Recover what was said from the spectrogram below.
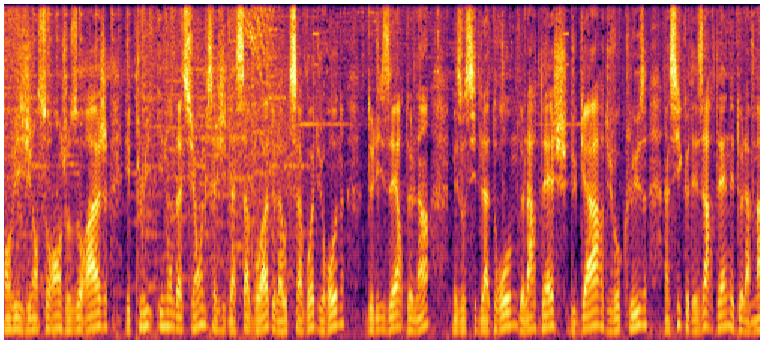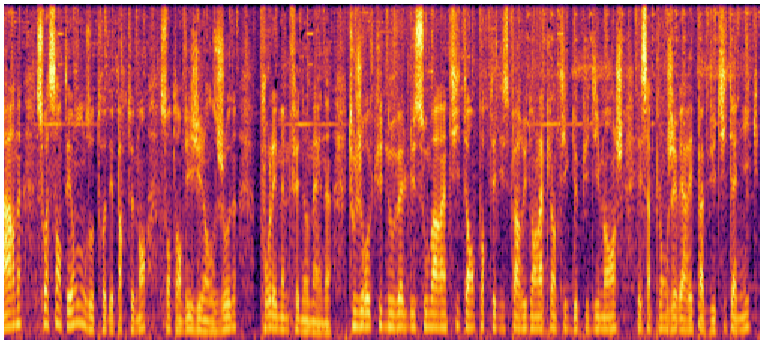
en vigilance orange aux orages et pluies inondations. Il s'agit de la Savoie, de la Haute-Savoie, du Rhône, de l'Isère, de l'Ain, mais aussi de la Drôme, de l'Ardèche, du Gard, du Vaucluse, ainsi que des Ardennes et de la Marne. 71 autres départements sont en vigilance jaune pour les mêmes phénomènes. Toujours aucune nouvelle du sous-marin Titan porté disparu dans l'Atlantique depuis dimanche et sa plongée vers l'épave du Titanic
